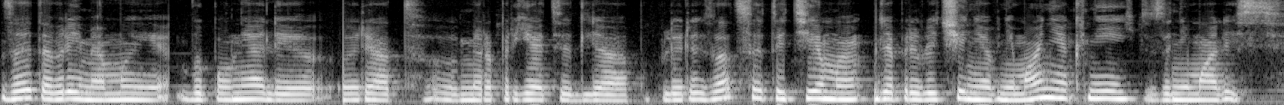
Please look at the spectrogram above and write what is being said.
За это время мы выполняли ряд э, мероприятий для популяризации этой темы, для привлечения внимания к ней, занимались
